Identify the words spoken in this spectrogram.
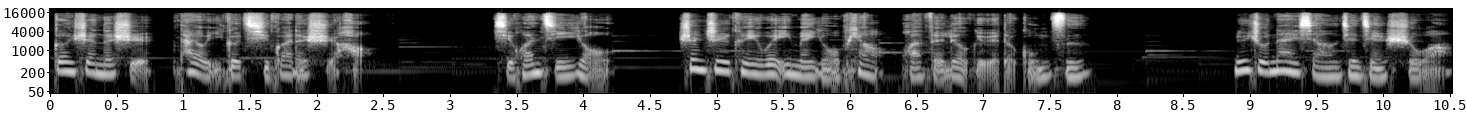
更甚的是，他有一个奇怪的嗜好，喜欢集邮，甚至可以为一枚邮票花费六个月的工资。女主奈想渐渐失望，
